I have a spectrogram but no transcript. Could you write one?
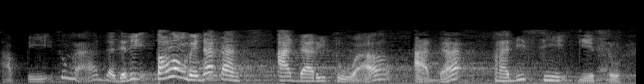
Sapi itu nggak ada. Jadi tolong bedakan ada ritual, ada tradisi gitu.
